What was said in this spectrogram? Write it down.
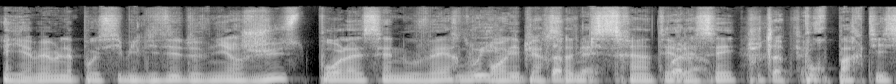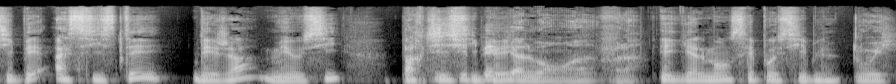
Il y a même la possibilité de venir juste pour la scène ouverte pour les personnes qui seraient intéressées pour participer, assister déjà, mais aussi participer, également. Hein, Également, c'est possible. Oui.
